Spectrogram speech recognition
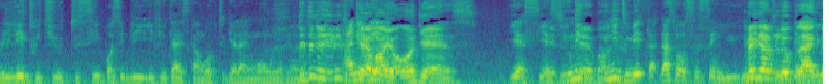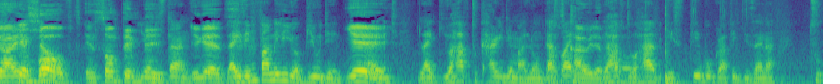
relate with you to see possibly if you guys can work together in one way or the other. The thing is, you need to and care again, about your audience. Yes, yes. You, you, make, you need to make that, that's what I was saying. You, you make them to look make like they're involved in something you big. Understand? You get like it's a mm-hmm. family you're building. Yeah. And like you have to carry them along. That's why carry them you along. have to have a stable graphic designer to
